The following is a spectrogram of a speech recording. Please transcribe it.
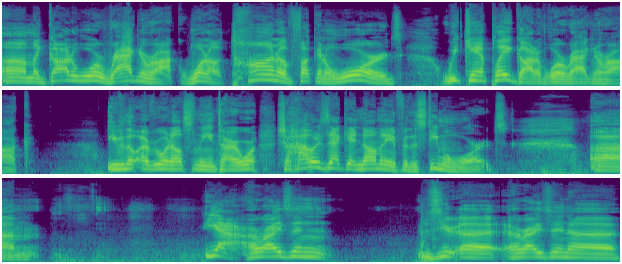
Um, like God of War Ragnarok won a ton of fucking awards. We can't play God of War Ragnarok, even though everyone else in the entire world. So how does that get nominated for the Steam Awards? Um, yeah, Horizon Zero, uh, Horizon uh,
